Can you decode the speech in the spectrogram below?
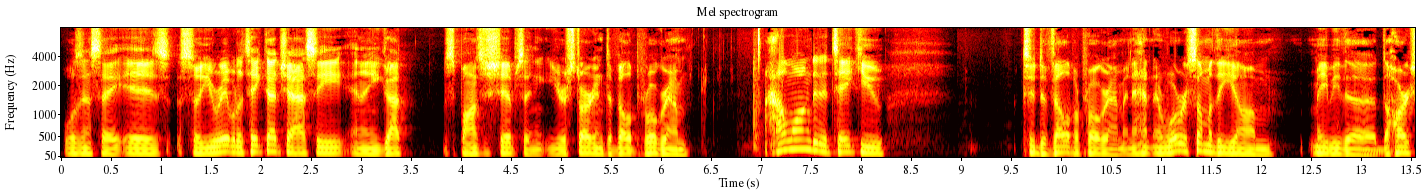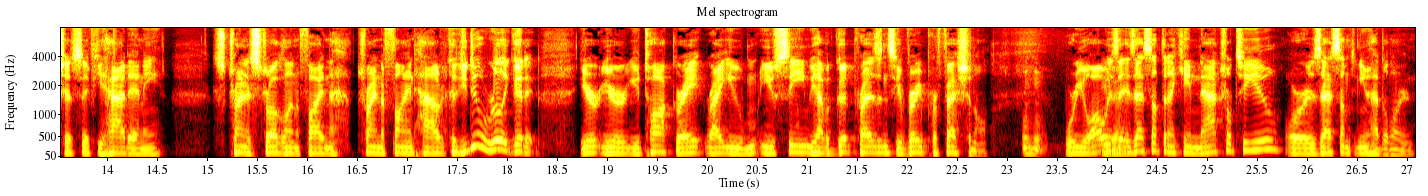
what was gonna say is so you were able to take that chassis and then you got sponsorships and you're starting to develop a program. How long did it take you to develop a program and, and what were some of the um maybe the the hardships if you had any trying to struggle and find trying to find how because you do really good at you're you're you talk great right? You you seem you have a good presence you're very professional. Were you always is that something that came natural to you or is that something you had to learn?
